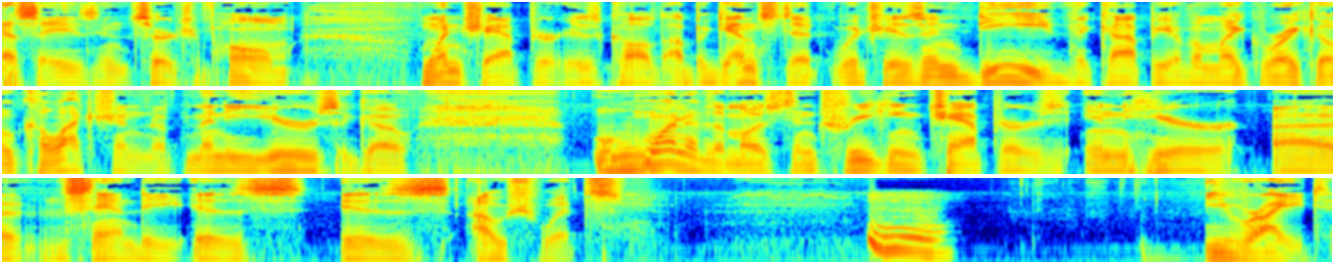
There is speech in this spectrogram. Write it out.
Essays in Search of Home. One chapter is called Up Against It, which is indeed the copy of a Mike Royko collection of many years ago. One of the most intriguing chapters in here, uh, Sandy, is is Auschwitz. Write,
